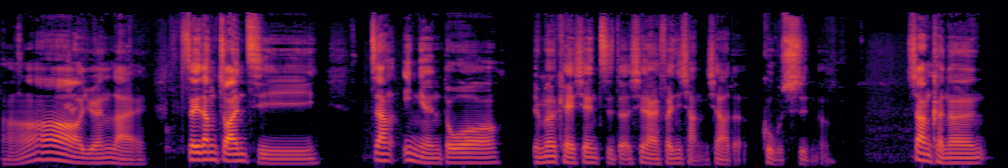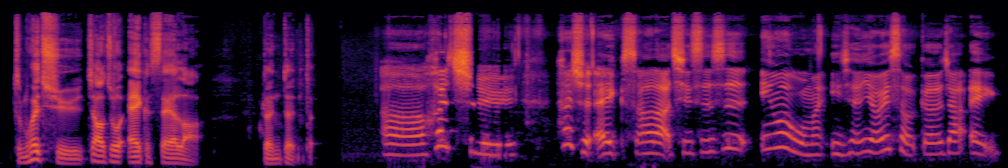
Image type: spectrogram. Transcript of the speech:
哦，原来这张专辑这样一年多，有没有可以先值得先来分享一下的故事呢？像可能怎么会取叫做 Eggcella 等等的？呃，会取会取 Eggcella，其实是因为我们以前有一首歌叫 Egg。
